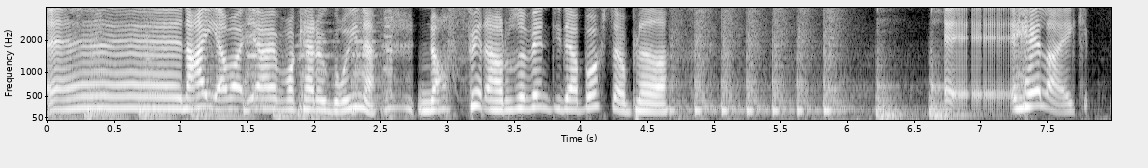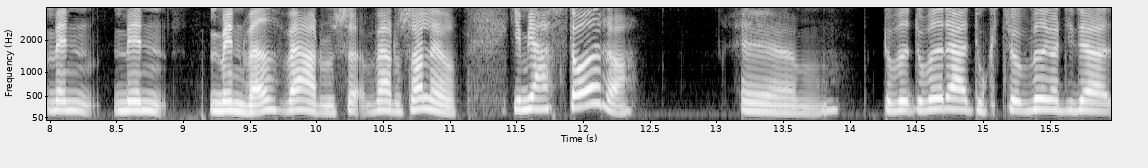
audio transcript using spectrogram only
Øh, nej, jeg var, jeg var kategorien Nå, fedt, har du så vendt de der bogstavplader? Øh, heller ikke, men, men, men hvad? Hvad har, du så, hvad har du så lavet? Jamen, jeg har stået der. Øh, du ved, du ved der, du, du ved godt, de der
